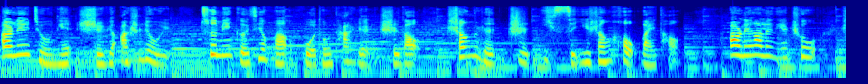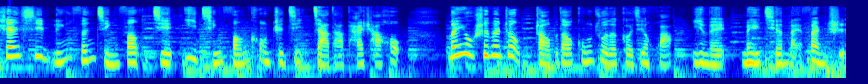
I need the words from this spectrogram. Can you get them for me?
二零一九年十月二十六日，村民葛建华伙同他人持刀伤人致一死一伤后外逃。二零二零年初，山西临汾警方借疫情防控之机加大排查后，没有身份证、找不到工作的葛建华，因为没钱买饭吃，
